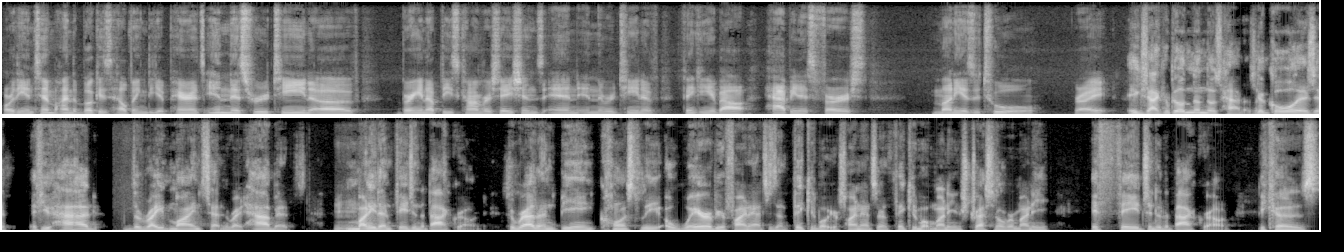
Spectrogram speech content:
or the intent behind the book is helping to get parents in this routine of bringing up these conversations and in the routine of thinking about happiness first, money as a tool, right? Exactly. Building on those habits. The goal is if, if you had the right mindset and the right habits, mm-hmm. money then fades in the background. So rather than being constantly aware of your finances and thinking about your finances and thinking about money and stressing over money, it fades into the background because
